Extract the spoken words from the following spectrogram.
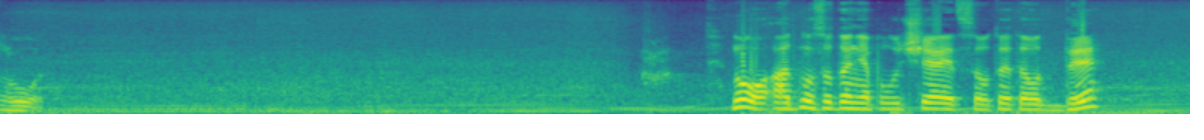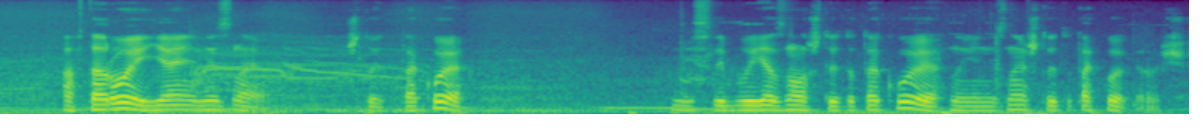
Вот. Ну, одно задание получается вот это вот D. А второе я не знаю, что это такое. Если бы я знал, что это такое, но я не знаю, что это такое, короче.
